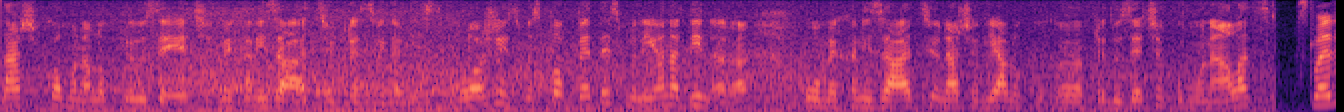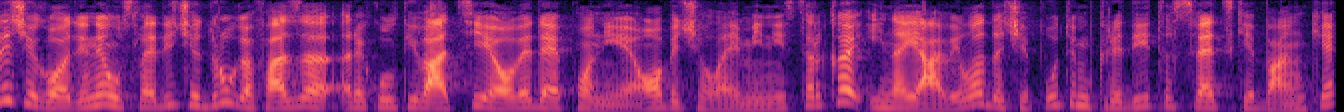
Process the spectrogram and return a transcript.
našeg komunalnog preuzeća, mehanizaciju pre svega mislim. Uložili smo 115 miliona dinara u mehanizaciju našeg javnog e, preduzeća Komunalac. Sledeće godine uslediće druga faza rekultivacije ove deponije, obećala je ministarka i najavila da će putem kredita Svetske banke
